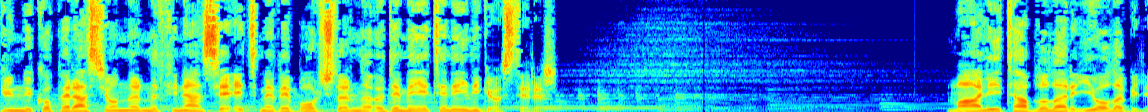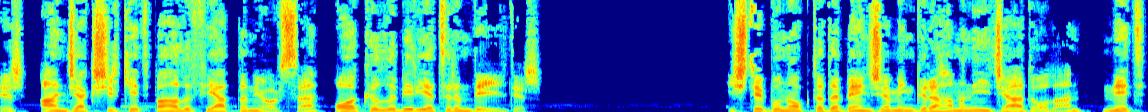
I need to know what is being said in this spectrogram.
günlük operasyonlarını finanse etme ve borçlarını ödeme yeteneğini gösterir. Mali tablolar iyi olabilir, ancak şirket pahalı fiyatlanıyorsa, o akıllı bir yatırım değildir. İşte bu noktada Benjamin Graham'ın icadı olan net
